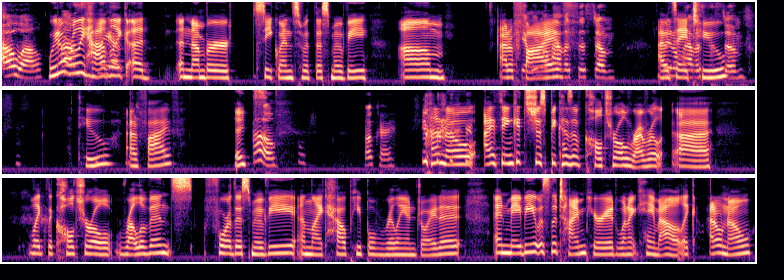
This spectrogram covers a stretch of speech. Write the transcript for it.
oh well. We don't um, really have yeah. like a a number sequence with this movie. Um out of yeah, 5 we don't have a system. I would say a 2. A, a 2 out of 5. Yikes. Oh. Okay. I don't know. I think it's just because of cultural revel- uh like the cultural relevance for this movie and like how people really enjoyed it. And maybe it was the time period when it came out. Like, I don't know.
